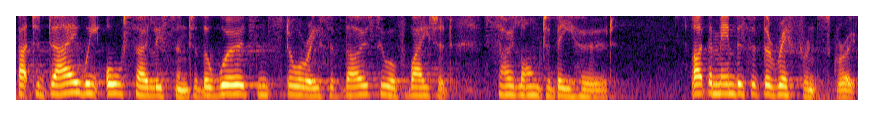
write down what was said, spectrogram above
But today we also listen to the words and stories of those who have waited so long to be heard like the members of the reference group,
